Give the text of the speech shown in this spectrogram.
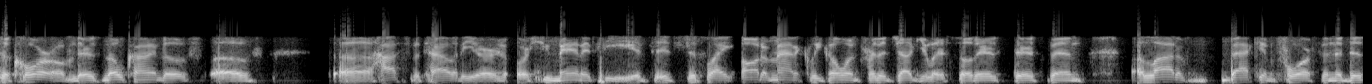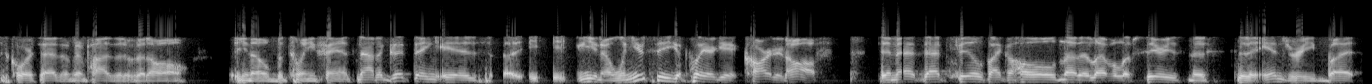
decorum. There's no kind of of uh, hospitality or or humanity. It's it's just like automatically going for the jugular. So there's there's been a lot of back and forth, and the discourse hasn't been positive at all. You know, between fans. Now the good thing is, uh, you know, when you see a player get carted off, then that that feels like a whole nother level of seriousness to the injury. But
